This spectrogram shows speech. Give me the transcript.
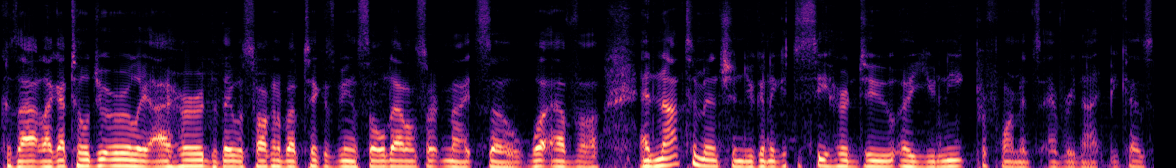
Because I, like I told you earlier, I heard that they was talking about tickets being sold out on certain nights. So whatever. And not to mention, you're going to get to see her do a unique performance every night because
